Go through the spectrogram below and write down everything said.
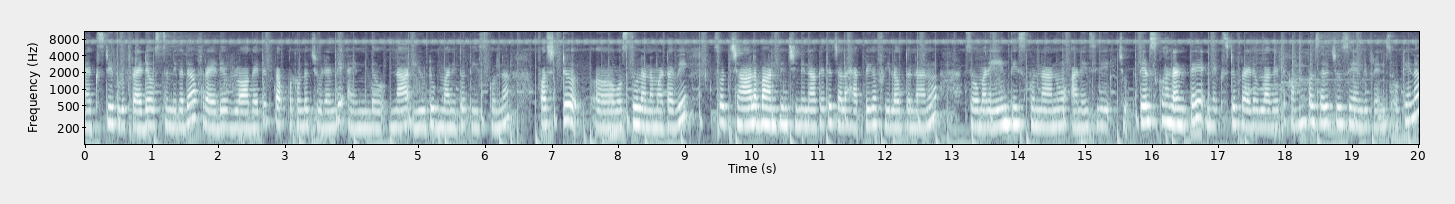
నెక్స్ట్ ఇప్పుడు ఫ్రైడే వస్తుంది కదా ఫ్రైడే వ్లాగ్ అయితే తప్పకుండా చూడండి. అండ్ నా యూట్యూబ్ మనీతో తీసుకున్న ఫస్ట్ వస్తువులు అన్నమాట అవి. సో చాలా బాగా అనిపించింది. నాకైతే చాలా హ్యాపీగా ఫీల్ అవుతున్నాను. సో మరి ఏం తీసుకున్నాను అనేసి చూ తెలుసుకోవాలంటే నెక్స్ట్ ఫ్రైడే బ్లాగ్ అయితే కంపల్సరీ చూసేయండి ఫ్రెండ్స్ ఓకేనా?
